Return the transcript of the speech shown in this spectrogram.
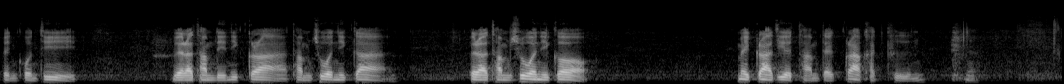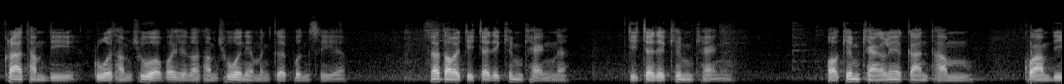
เป็นคนที่เวลาทำดีนี่กล้าทำชั่วนี่กล้า เวลาทำชั่วนี่ก็ ไม่กล้าที่จะทำแต่กล้าขัดขืนนะกล้าทำดี กลัวทำชั่ว เพราะเห็นว่าทำชั่วเนี่ยมันเกิดผลเสีย แล้วต่อไปจิตใจจะเข้มแข็งนะจิตใจจะเข้มแข็ง พอเข้มแข็งเรื่องการทำความดี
